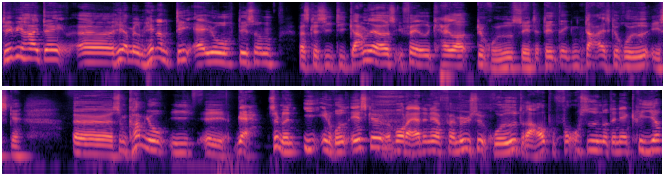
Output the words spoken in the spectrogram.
det vi har i dag øh, her mellem hænderne, det er jo det, som hvad skal jeg sige, de gamle af os i faget kalder det røde sæt. Det legendariske røde æske. Øh, som kom jo i, øh, ja, simpelthen i en rød æske, hvor der er den her famøse røde drage på forsiden, og den her kriger,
